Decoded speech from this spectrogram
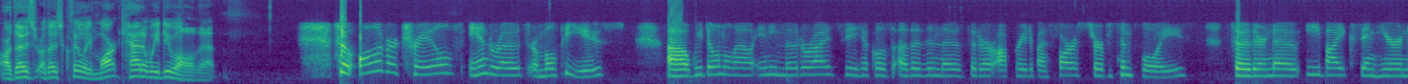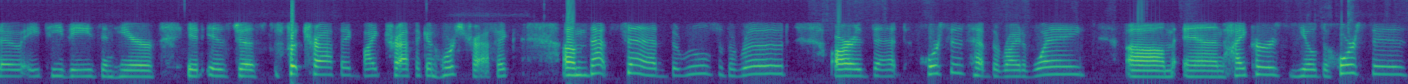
Are those are those clearly marked? How do we do all of that? So all of our trails and roads are multi-use. Uh, we don't allow any motorized vehicles other than those that are operated by Forest Service employees. So there are no e-bikes in here, no ATVs in here. It is just foot traffic, bike traffic, and horse traffic. Um, that said, the rules of the road are that horses have the right of way, um, and hikers yield to horses,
